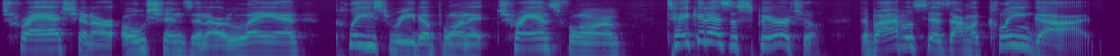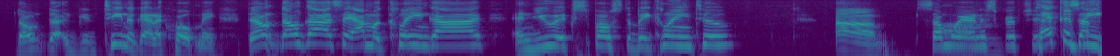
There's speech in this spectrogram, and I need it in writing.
Trash in our oceans and our land. Please read up on it. Transform. Take it as a spiritual. The Bible says I'm a clean God. Don't uh, Tina got to quote me. Don't don't God say I'm a clean God and you supposed to be clean too? Um, somewhere um, in the um, scripture. That could some, be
